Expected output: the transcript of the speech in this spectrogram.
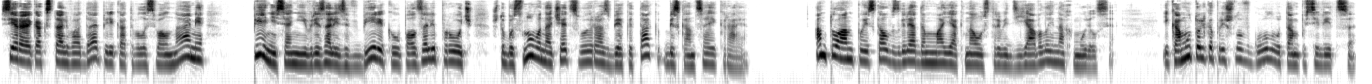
Серая, как сталь, вода перекатывалась волнами. Пенясь они врезались в берег и уползали прочь, чтобы снова начать свой разбег, и так без конца и края. Антуан поискал взглядом маяк на острове Дьявола и нахмурился — и кому только пришло в голову там поселиться.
